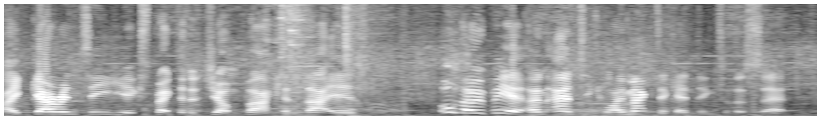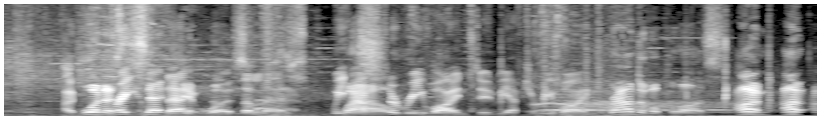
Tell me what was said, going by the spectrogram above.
I guarantee he expected a jump back, and that is, although be it an anticlimactic ending to the set, a What a great set it was. nonetheless. We Wow. have to rewind, dude. We have to rewind. Round of applause. Um, uh, uh,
